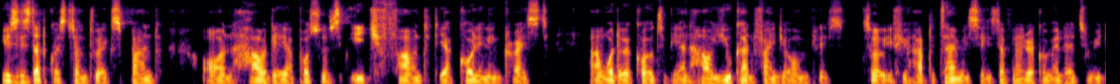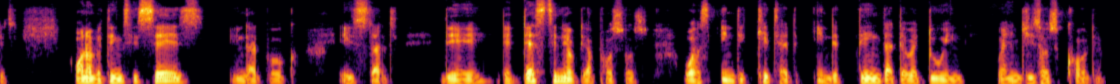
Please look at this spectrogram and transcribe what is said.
uses that question to expand on how the apostles each found their calling in Christ and what they were called to be and how you can find your own place. So if you have the time, says definitely recommended to read it. One of the things he says in that book is that the the destiny of the apostles was indicated in the thing that they were doing when Jesus called them.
